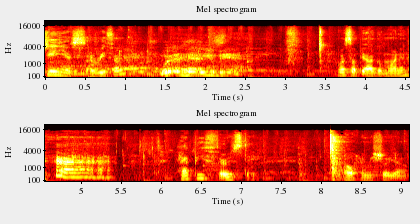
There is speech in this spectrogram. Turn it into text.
Genius Aretha. Where the hell you been? What's up, y'all? Good morning. Happy Thursday. Oh, let me show y'all.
